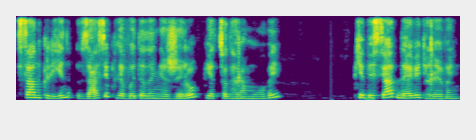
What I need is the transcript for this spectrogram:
Санклін засіб для видалення жиру 500 грамовий 59 гривень.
